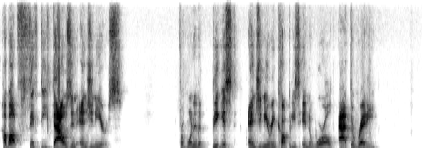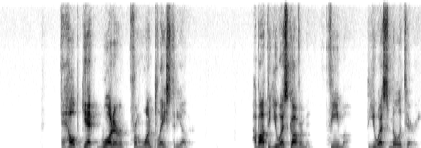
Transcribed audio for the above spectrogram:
How about 50,000 engineers from one of the biggest engineering companies in the world at the ready to help get water from one place to the other? How about the U.S. government, FEMA, the U.S. military?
